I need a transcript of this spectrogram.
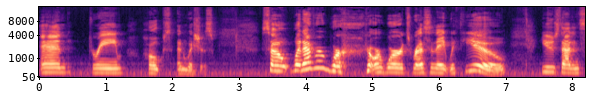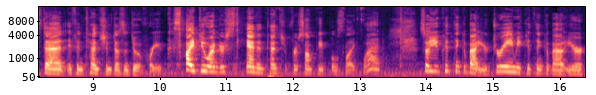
and dream, hopes, and wishes. So, whatever word or words resonate with you, use that instead if intention doesn't do it for you. Because i do understand intention for some people's like what? So you could think about your dream you could think about your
